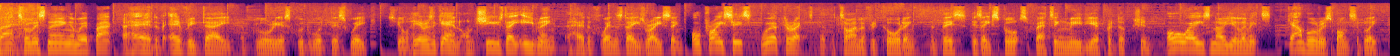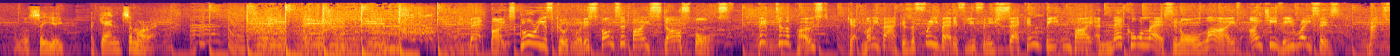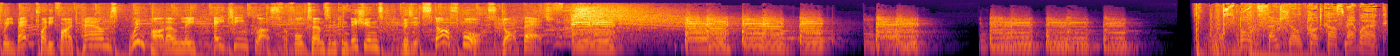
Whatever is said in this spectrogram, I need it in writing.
Thanks for listening, and we're back ahead of every day of Glorious Goodwood this week. So you'll hear us again on Tuesday evening ahead of Wednesday's racing. All prices were correct at the time of recording, and this is a sports betting media production. Always know your limits, gamble responsibly, and we'll see you again tomorrow. Bet Bites Glorious Goodwood is sponsored by Star Sports. Pip to the post Get money back as a free bet if you finish second, beaten by a neck or less in all live ITV races. Max free bet £25. Win part only. 18 plus. For full terms and conditions, visit starsports.bet. Sports Social Podcast Network.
